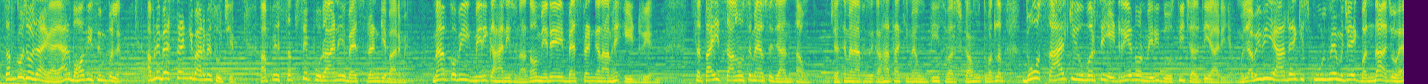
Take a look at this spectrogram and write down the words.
सब कुछ हो जाएगा यार, बहुत ही सिंपल है। अपने बेस्ट फ्रेंड के बारे में सोचिए। अपने सबसे पुराने बेस्ट फ्रेंड के बारे में। मैं आपको भी मेरी कहानी सुनाता हूँ। मेरे बेस्ट फ्रेंड का नाम है एड्रियन सत्ताईस सालों से मैं उसे जानता हूँ। जैसे मैंने आपसे कहा था कि मैं उनतीस वर्ष का हूँ तो मतलब दो साल की उम्र से एड्रियन और मेरी दोस्ती चलती आ रही है। मुझे अभी भी याद है कि स्कूल में मुझे एक बंदा जो है,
